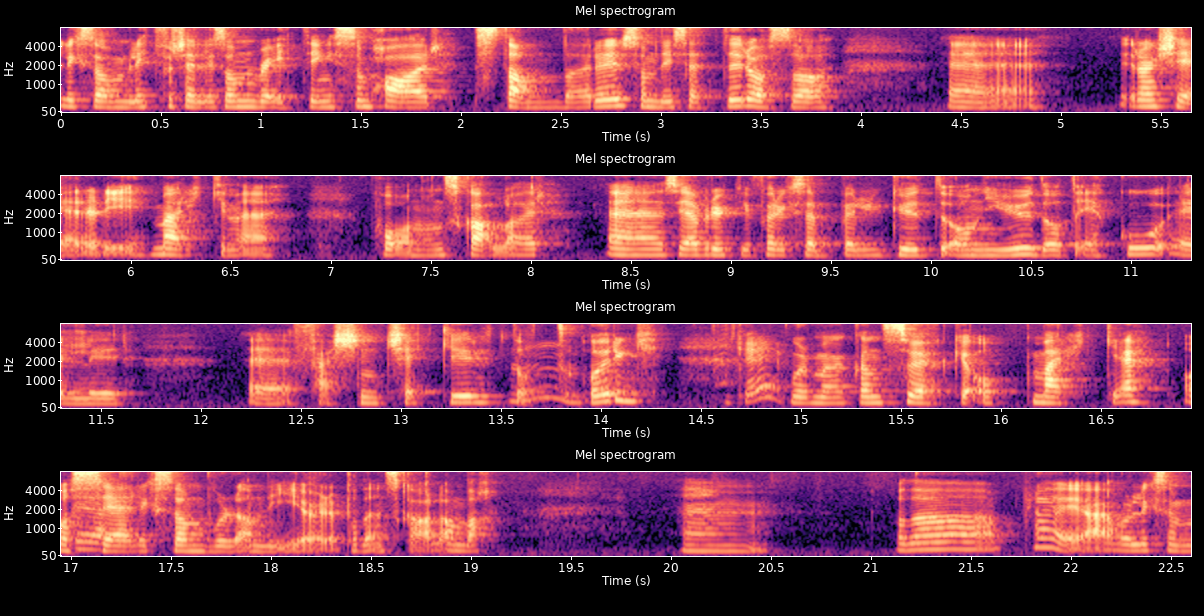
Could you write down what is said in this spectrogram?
liksom litt forskjellige sånn ratings som har standarder som de setter, og så eh, rangerer de merkene på noen skalaer. Eh, så jeg bruker f.eks. goodonyou.eco eller eh, fashionchecker.org, Okay. hvor man kan søke opp merket og se liksom hvordan de gjør det på den skalaen. da. Um, og da pleier jeg å liksom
